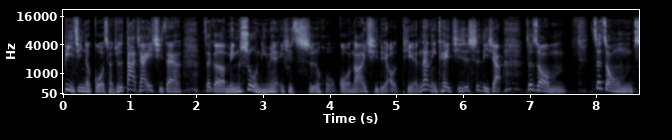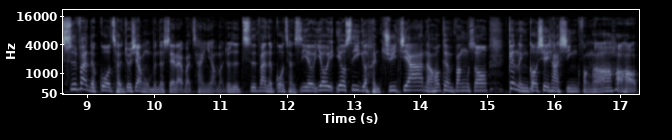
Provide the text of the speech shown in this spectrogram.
必经的过程，就是大家一起在这个民宿里面一起吃火锅，然后一起聊天。那你可以其实私底下这种这种吃饭的过程，就像我们的谁来晚餐一样嘛，就是吃饭的过程是又又又是一个很居家，然后更放松，更能够卸下心防了啊，好好。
